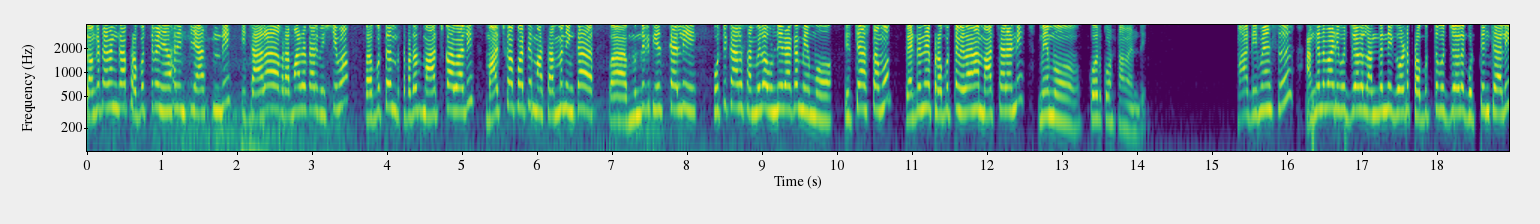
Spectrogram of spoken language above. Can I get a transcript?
దొంగతనంగా ప్రభుత్వమే నిర్వహించి చేస్తుంది. ఇది చాలా ప్రమాదకర విషయం ప్రభుత్వం పద్ధతి మార్చుకోవాలి. మార్చుకోకపోతే మా సమ్మెను ఇంకా ముందుకు తీసుకెళ్ళి పూర్తికాల సమ్మెలో ఉండేలాగా మేము ఇది చేస్తాము. వెంటనే ప్రభుత్వం విధానం మార్చాలని మేము కోరుకుంటున్నామండి. మా డిమాండ్స్ అంగన్వాడీ ఉద్యోగులందరినీ కూడా ప్రభుత్వ ఉద్యోగులు గుర్తించాలి.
